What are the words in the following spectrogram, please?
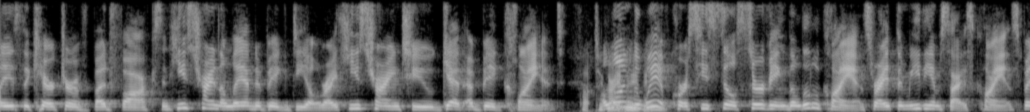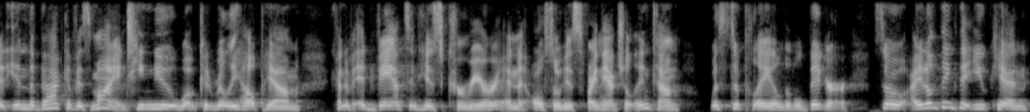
plays the character of Bud Fox, and he's trying to land a big deal, right? He's trying to get a big client. A Along the way, of course, he's still serving the little clients, right? The medium sized clients. But in the back of his mind, he knew what could really help him kind of advance in his career and also his financial income was to play a little bigger. So I don't think that you can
